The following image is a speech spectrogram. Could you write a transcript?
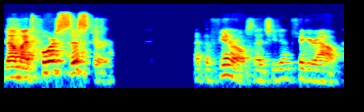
Now, my poor sister at the funeral said she didn't figure out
